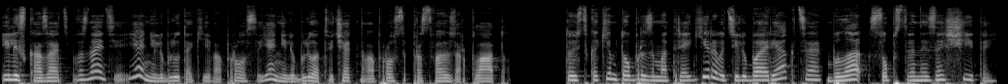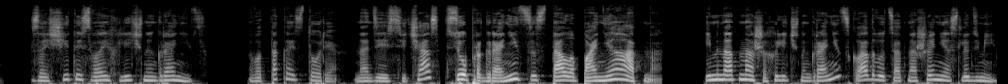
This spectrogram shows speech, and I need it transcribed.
Или сказать, вы знаете, я не люблю такие вопросы, я не люблю отвечать на вопросы про свою зарплату. То есть каким-то образом отреагировать, и любая реакция была собственной защитой, защитой своих личных границ. Вот такая история. Надеюсь, сейчас все про границы стало понятно. Именно от наших личных границ складываются отношения с людьми.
